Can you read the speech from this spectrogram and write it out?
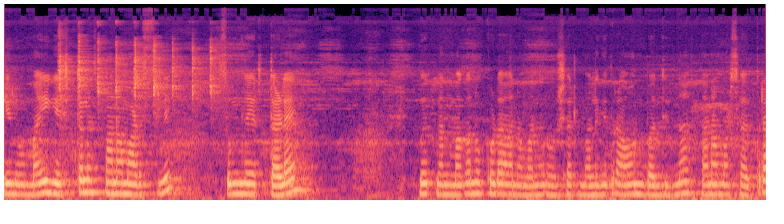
ನೀನು ಮೈಗೆ ಎಷ್ಟೆಲ್ಲ ಸ್ನಾನ ಮಾಡಿಸ್ಲಿ ಸುಮ್ಮನೆ ಇರ್ತಾಳೆ. ಇವತ್ತು ನನ್ನ ಮಗನೂ ಕೂಡ ನಮ್ಮ ಮನೆಯವ್ರು ಹುಷಾರು ಮಲಗಿದ್ರೆ ಅವ್ನು ಬಂದಿದ್ನ ಸ್ನಾನ ಮಾಡಿಸೋ ಹತ್ರ.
